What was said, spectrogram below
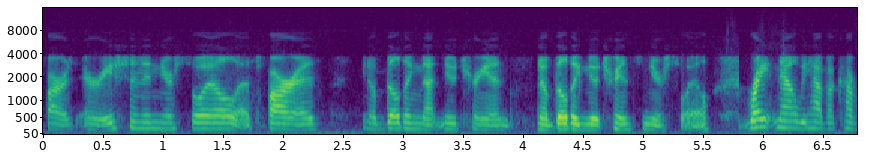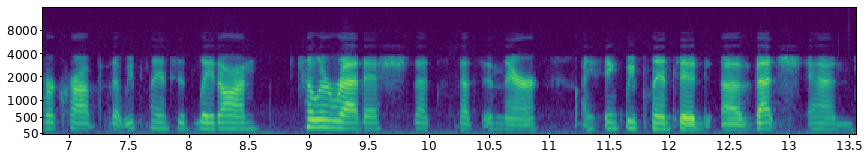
far as aeration in your soil, as far as you know, building that nutrients, you know, building nutrients in your soil. Right now we have a cover crop that we planted late on, tillage radish that's that's in there. I think we planted uh, vetch and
